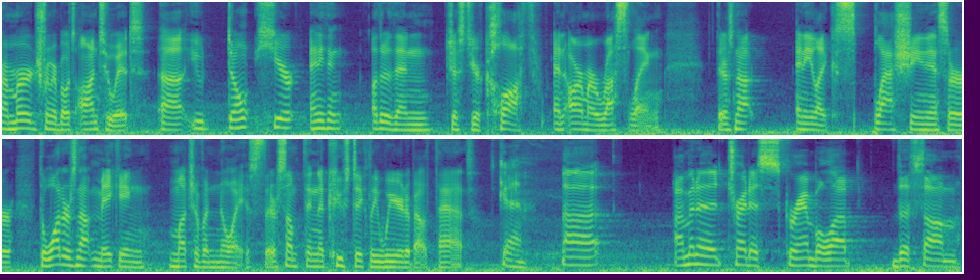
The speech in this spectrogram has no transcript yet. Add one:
emerge from your boats onto it, uh, you don't hear anything other than just your cloth and armor rustling. There's not any like splashiness or the water's not making much of a noise. There's something acoustically weird about that. Okay. Uh, I'm gonna try to scramble up the thumb,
